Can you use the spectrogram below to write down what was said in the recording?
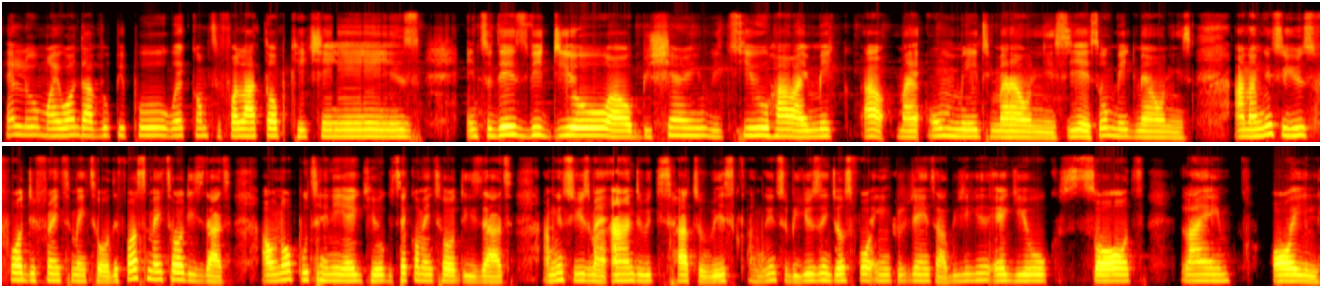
hello my wonderful people. Welcome to Fola Top Kitchens. In today's video I'll be sharing with you how I make out my homemade mayonnaise. Yes homemade mayonnaise. And I'm going to use four different methods. The first method is that I will not put any egg yolk. The second method is that I'm going to use my hand which how to whisk. I'm going to be using just four ingredients. I'll be using egg yolk salt lime oil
